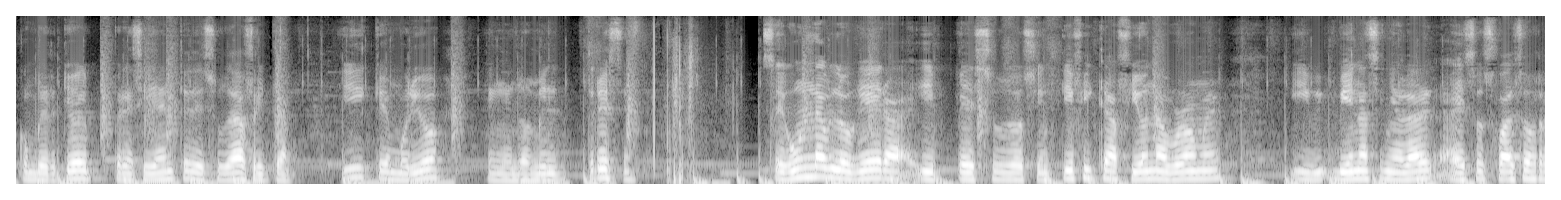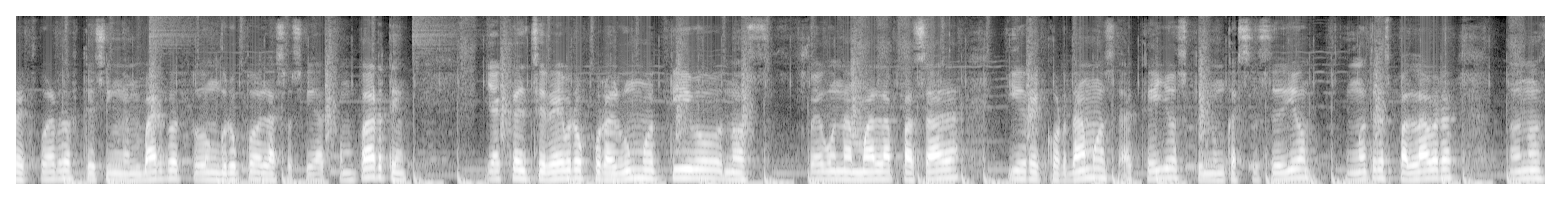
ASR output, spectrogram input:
convirtió en presidente de Sudáfrica y que murió en el 2013. Según la bloguera y pseudocientífica Fiona Bromer, y viene a señalar a esos falsos recuerdos que sin embargo todo un grupo de la sociedad comparte, ya que el cerebro por algún motivo nos fue una mala pasada y recordamos aquellos que nunca sucedió. En otras palabras, no nos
